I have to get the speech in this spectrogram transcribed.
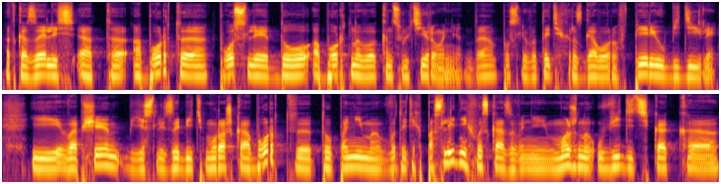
отказались от аборта после доабортного консультирования, да, после вот этих разговоров, переубедили. И вообще, если забить Мурашко аборт, то помимо вот этих последних высказываний можно увидеть, как э,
